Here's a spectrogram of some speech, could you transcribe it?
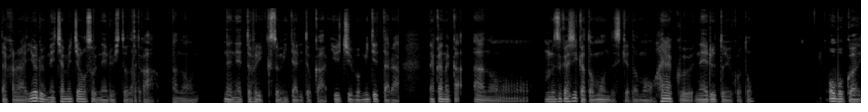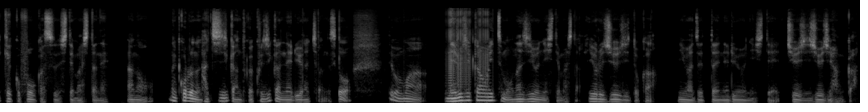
だから夜めちゃめちゃ遅く寝る人だとか、あの、ね、ネットフリックスを見たりとか、YouTube を見てたら、なかなか、あの、難しいかと思うんですけども、早く寝るということを僕は結構フォーカスしてましたね。あの、コロナで8時間とか9時間寝るようになっちゃったんですけど、でもまあ、寝る時間はいつも同じようにしてました。夜10時とかには絶対寝るようにして、10時、10時半か、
